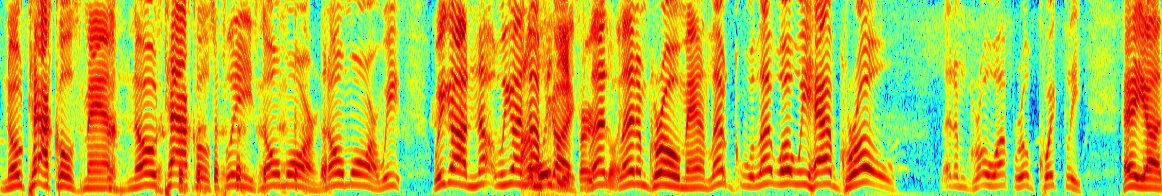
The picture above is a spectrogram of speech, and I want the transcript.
No tackles, man. No tackles, please. No more. No more. We we got no, we got I'm enough guys. Let let them grow, man. Let let what we have grow. Let them grow up real quickly. Hey, uh,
